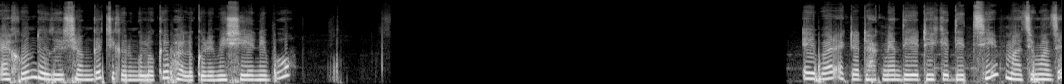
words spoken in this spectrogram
এখন দুধের সঙ্গে চিকেনগুলোকে ভালো করে মিশিয়ে নেব। এবার একটা ঢাকনা দিয়ে ঢেকে দিচ্ছি। মাঝে মাঝে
